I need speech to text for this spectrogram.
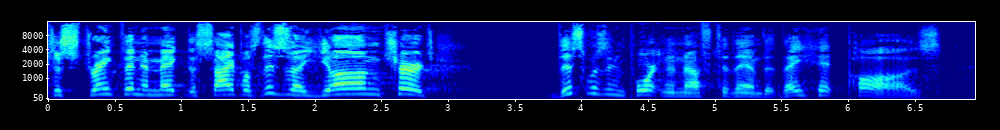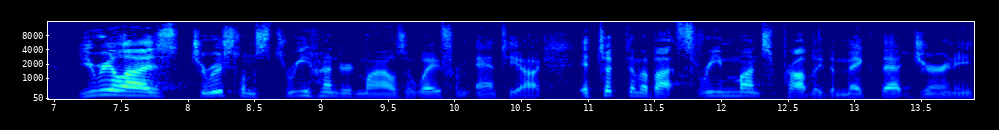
to strengthen and make disciples. This is a young church. This was important enough to them that they hit pause you realize Jerusalem's 300 miles away from Antioch. It took them about three months probably to make that journey,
